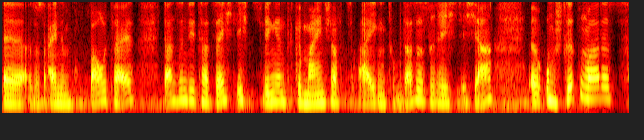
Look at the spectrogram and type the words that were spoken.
äh, also aus einem Bauteil, dann sind die tatsächlich zwingend Gemeinschaftseigentum. Das ist richtig, ja. Äh, umstritten war das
